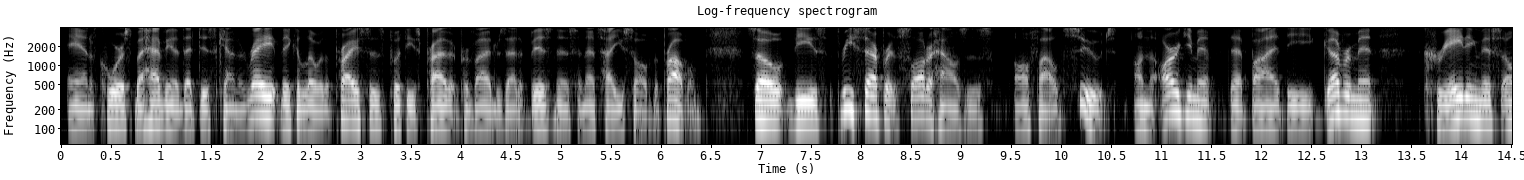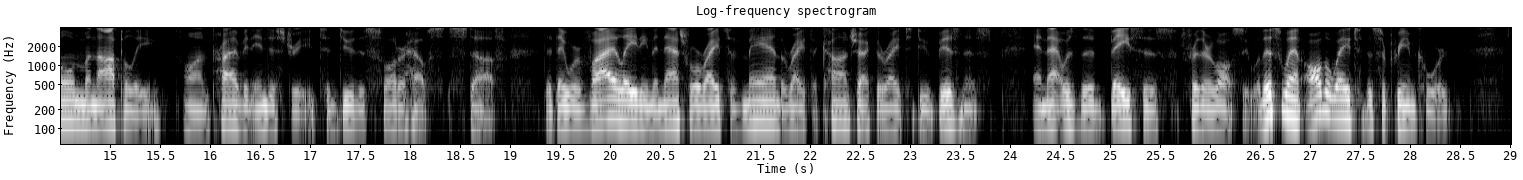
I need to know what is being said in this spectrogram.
And of course, by having that discounted rate, they could lower the prices, put these private providers out of business, and that's how you solve the problem. So these three separate slaughterhouses all filed suit on the argument that by the government creating this own monopoly on private industry to do this slaughterhouse stuff, that they were violating the natural rights of man, the right to contract, the right to do business. And that was the basis for their lawsuit. Well, this went all the way to the Supreme Court.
